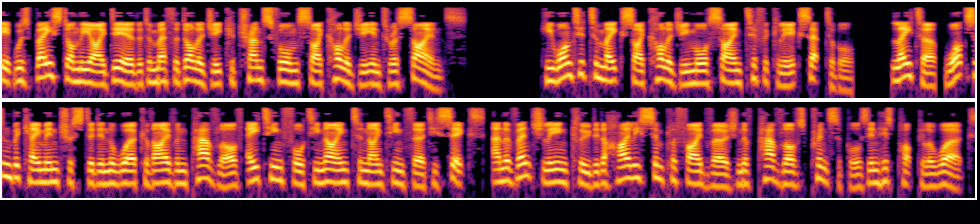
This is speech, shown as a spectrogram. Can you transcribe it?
It was based on the idea that a methodology could transform psychology into a science. He wanted to make psychology more scientifically acceptable. Later, Watson became interested in the work of Ivan Pavlov (1849–1936), and eventually included a highly simplified version of Pavlov's principles in his popular works.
